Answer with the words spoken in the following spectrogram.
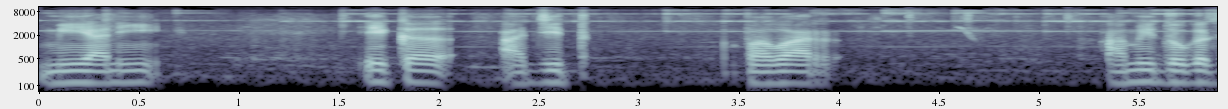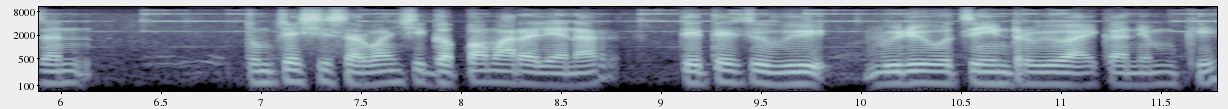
मी आणि एक अजित पवार आम्ही दोघंजण तुमच्याशी सर्वांशी गप्पा मारायला येणार. तेथेच व्हिडिओचे इंटरव्ह्यू ऐका नेमके.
